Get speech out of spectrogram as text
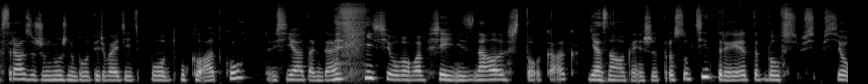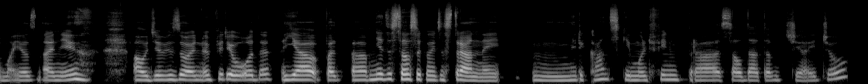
Сразу же нужно было переводить под укладку. То есть я тогда ничего вообще не знала, что как. Я знала, конечно, про субтитры, это было все мое знание аудиовизуального перевода. Я под... А, мне достался какой-то странный американский мультфильм про солдатов Джай Джо.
